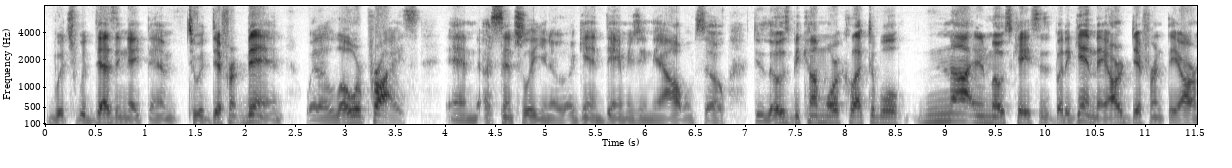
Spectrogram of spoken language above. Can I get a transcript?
which would designate them to a different bin with a lower price and essentially, you know, again, damaging the album. So, do those become more collectible? Not in most cases, but again, they are different. They are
